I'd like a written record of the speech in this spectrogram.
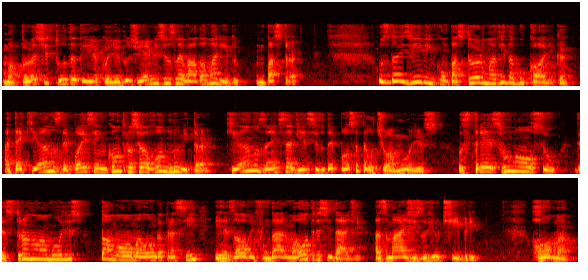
uma prostituta teria acolhido os gêmeos e os levado ao marido, um pastor. Os dois vivem com o pastor uma vida bucólica, até que anos depois se encontram seu avô Númitor, que anos antes havia sido deposto pelo tio Amúlios. Os três rumam ao sul, destronam Amúlios, tomam uma longa para si e resolvem fundar uma outra cidade, às margens do rio Tibre. Roma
